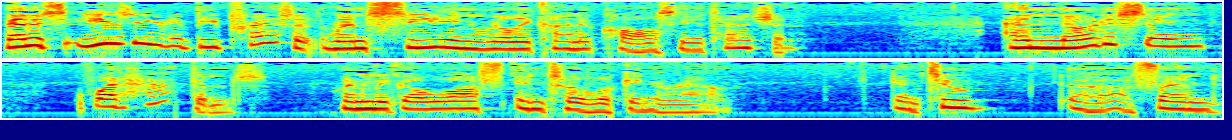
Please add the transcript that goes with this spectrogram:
then it's easier to be present when seeing really kind of calls the attention. And noticing what happens when we go off into looking around. Again, two, uh, a friend,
